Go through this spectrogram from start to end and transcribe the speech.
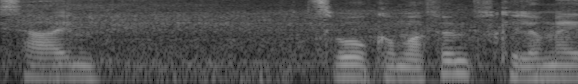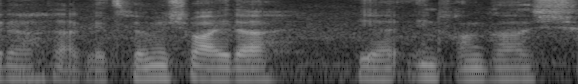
Hildesheim 2,5 Kilometer, da geht es für mich weiter hier in Frankreich.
